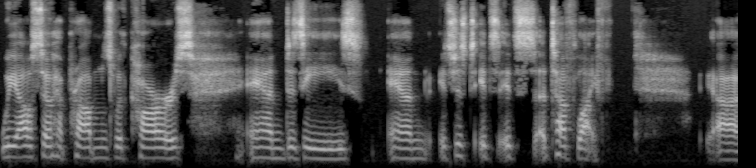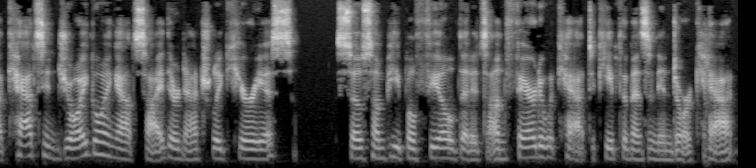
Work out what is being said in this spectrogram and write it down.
We also have problems with cars and disease, and it's just it's it's a tough life. Uh, cats enjoy going outside; they're naturally curious. So some people feel that it's unfair to a cat to keep them as an indoor cat.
